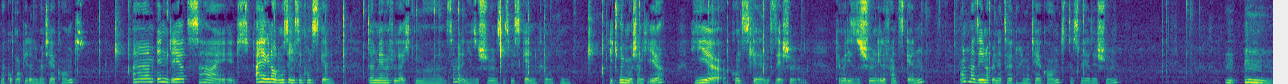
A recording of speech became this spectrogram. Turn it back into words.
Mal gucken, ob hier dann jemand herkommt. Ähm, in der Zeit. Ah ja, genau, du musst ja ein bisschen Kunst scannen. Dann werden wir vielleicht mal. Was haben wir denn hier so Schönes, was wir scannen könnten? Hier drüben wahrscheinlich eher. Hier, Kunst scannen, sehr schön können wir dieses schönen Elefant scannen. Und mal sehen, ob in der Zeit noch jemand herkommt. Das wäre sehr schön.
